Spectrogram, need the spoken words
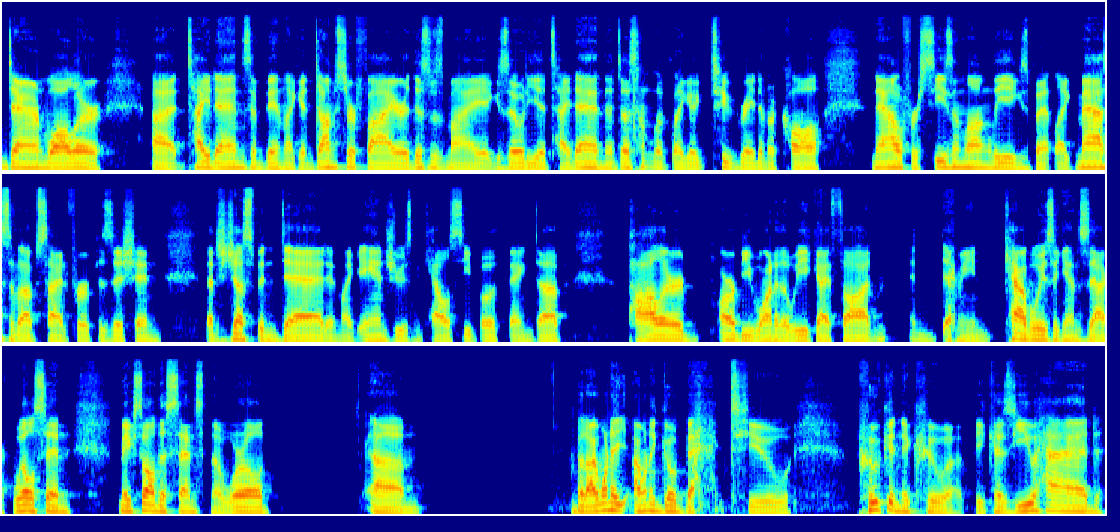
Darren Waller uh, tight ends have been like a dumpster fire. This was my Exodia tight end that doesn't look like a too great of a call now for season long leagues, but like massive upside for a position that's just been dead. And like Andrews and Kelsey both banged up. Pollard, RB one of the week, I thought. And, I mean, Cowboys against Zach Wilson makes all the sense in the world. Um, but I want to I want to go back to Puka Nacua because you had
